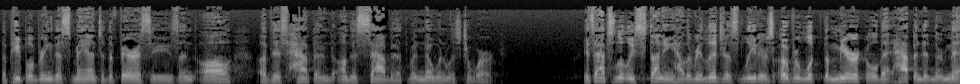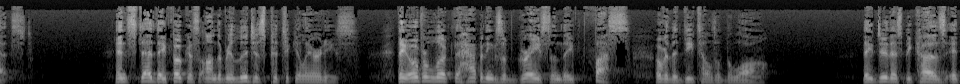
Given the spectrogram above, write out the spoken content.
The people bring this man to the Pharisees, and all of this happened on the Sabbath when no one was to work. It's absolutely stunning how the religious leaders overlooked the miracle that happened in their midst. Instead, they focus on the religious particularities. They overlook the happenings of grace and they fuss over the details of the law. They do this because it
